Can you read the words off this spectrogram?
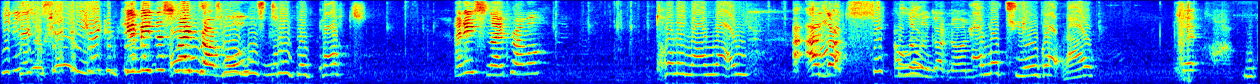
Did you Shake him, shake him, see? shake him, Give me the sniper ammo. there's two big pots. I need sniper ammo. 29 rattle. I, I I got. got sick I literally got none. How much you got now? Wait.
